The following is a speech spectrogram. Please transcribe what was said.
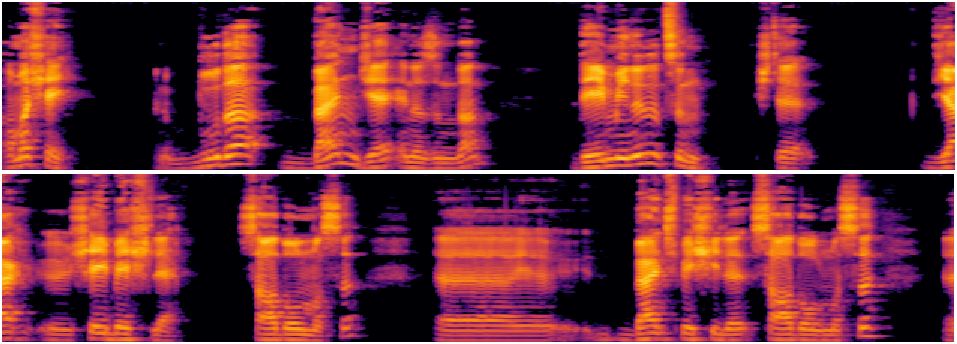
ama şey hani burada bence en azından Damian Lillard'ın işte diğer e, şey beşle sağda olması e, bench beşiyle sağda olması e,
